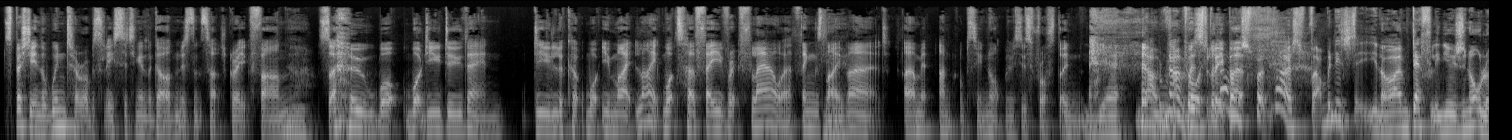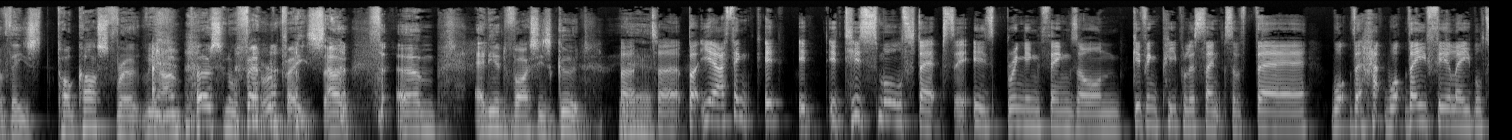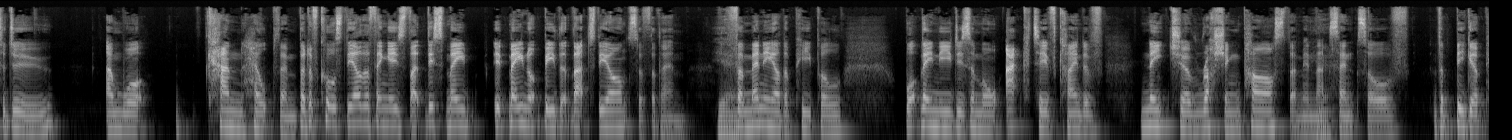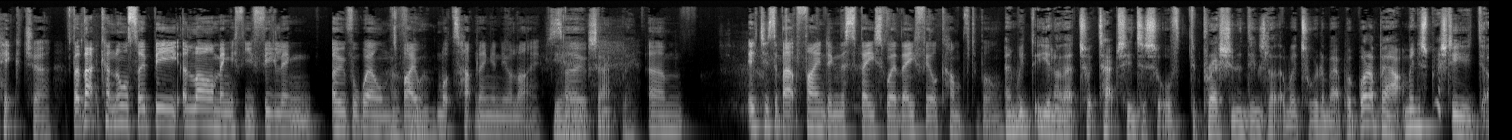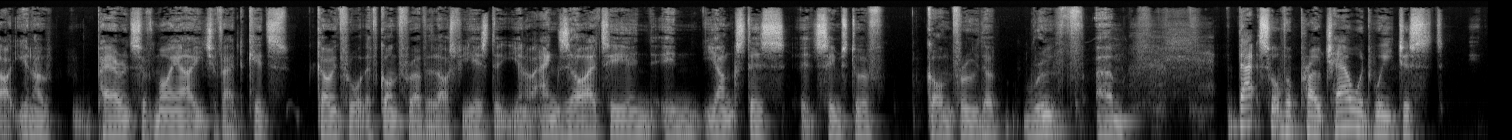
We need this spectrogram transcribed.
especially in the winter, obviously sitting in the garden isn't such great fun. So what what do you do then? Do you look at what you might like? What's her favourite flower? Things like that. Um, I'm obviously not Mrs. Frost. Yeah, no, no, but, reportedly, no, but- but, no, it's- I mean, it's you know, I'm definitely using all of these podcasts for you know personal therapy. So, um, any advice is good. But yeah. uh, but yeah, I think it, it it is small steps. It is bringing things on, giving people a sense of their what the ha- what they feel able to do, and what can help them. But of course, the other thing is that this may it may not be that that's the answer for them. Yeah. For many other people, what they need is a more active kind of nature rushing past them in that sense of the bigger picture. But that can also be alarming if you're feeling overwhelmed, by what's happening in your life. yeah, so exactly. um, it is about finding the space where they feel comfortable. and we, you know, that t- taps into sort of depression and things like that we're talking about. But what about? I mean, especially uh, you know, parents of my age have had kids going through what they've gone through over the last few years. That you know, anxiety in in youngsters it seems to have gone through the roof. Um, that sort of approach, how would we just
